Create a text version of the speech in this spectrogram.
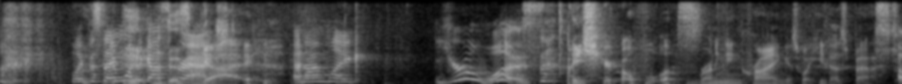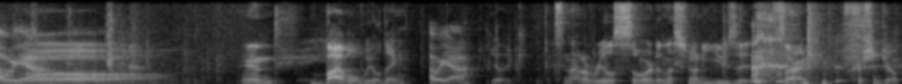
like the same one that got this scratched. guy. And I'm like, you're a wuss. You're a wuss. Running and crying is what he does best. Oh, yeah. Oh. And Bible wielding. Oh, yeah. You're like, it's not a real sword unless you know how to use it. Sorry. Christian joke.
